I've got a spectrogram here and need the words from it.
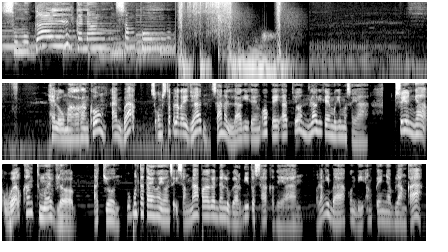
Sumugal ka ng sampung Hello mga kakangkong, I'm back! So kumusta pala kayo dyan? Sana lagi kayong okay at yon lagi kayong maging masaya. So yun nga, welcome to my vlog. At yun, pupunta tayo ngayon sa isang napakagandang lugar dito sa Cagayan. Walang iba kundi ang Peña Blanca.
